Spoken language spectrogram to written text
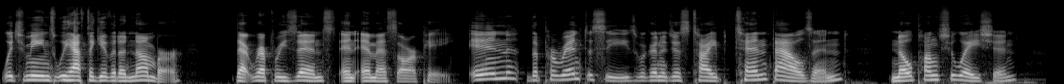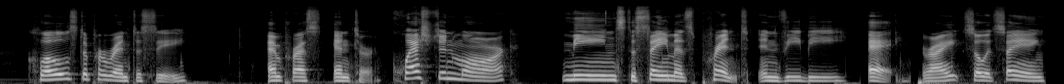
which means we have to give it a number that represents an MSRP. In the parentheses, we're going to just type 10,000, no punctuation, close the parenthesis, and press enter. Question mark means the same as print in VBA, right? So it's saying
